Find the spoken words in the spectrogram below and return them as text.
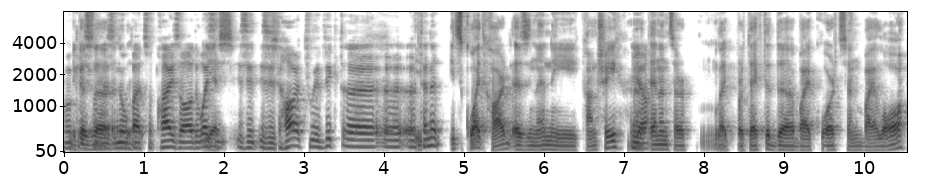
okay. Because, so there's no bad surprise, or otherwise, yes. is, it is it hard to evict a, a tenant? It, it's quite hard, as in any country. Yeah. tenants are like protected by courts and by law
